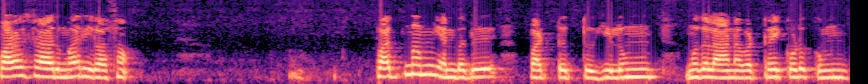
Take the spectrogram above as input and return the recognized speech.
பழசாறு மாதிரி ரசம். பத்மம் என்பது பட்டு துகிலும் முதலானவற்றை கொடுக்கும்.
